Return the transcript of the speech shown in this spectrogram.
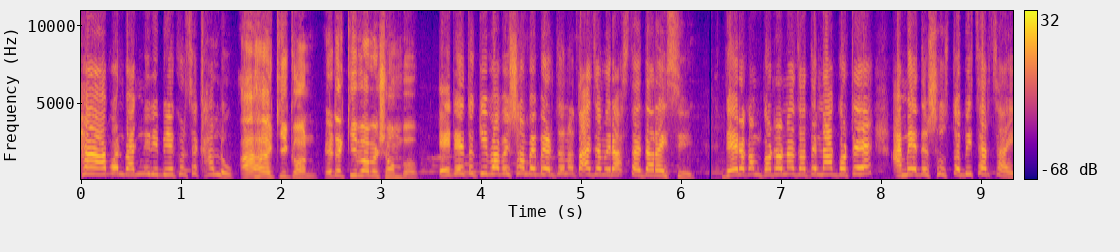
হ্যাঁ আপন ভাগ্নিরে বিয়ে করছে খালু। আহা কি কন? এটা কীভাবে সম্ভব? এটাই তো কীভাবে সম্ভব? এর জন্য তো আজ আমি রাস্তায় দাঁড়াইছি। যে এরকম ঘটনা যাতে না ঘটে আমি এদের সুস্থ বিচার চাই।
